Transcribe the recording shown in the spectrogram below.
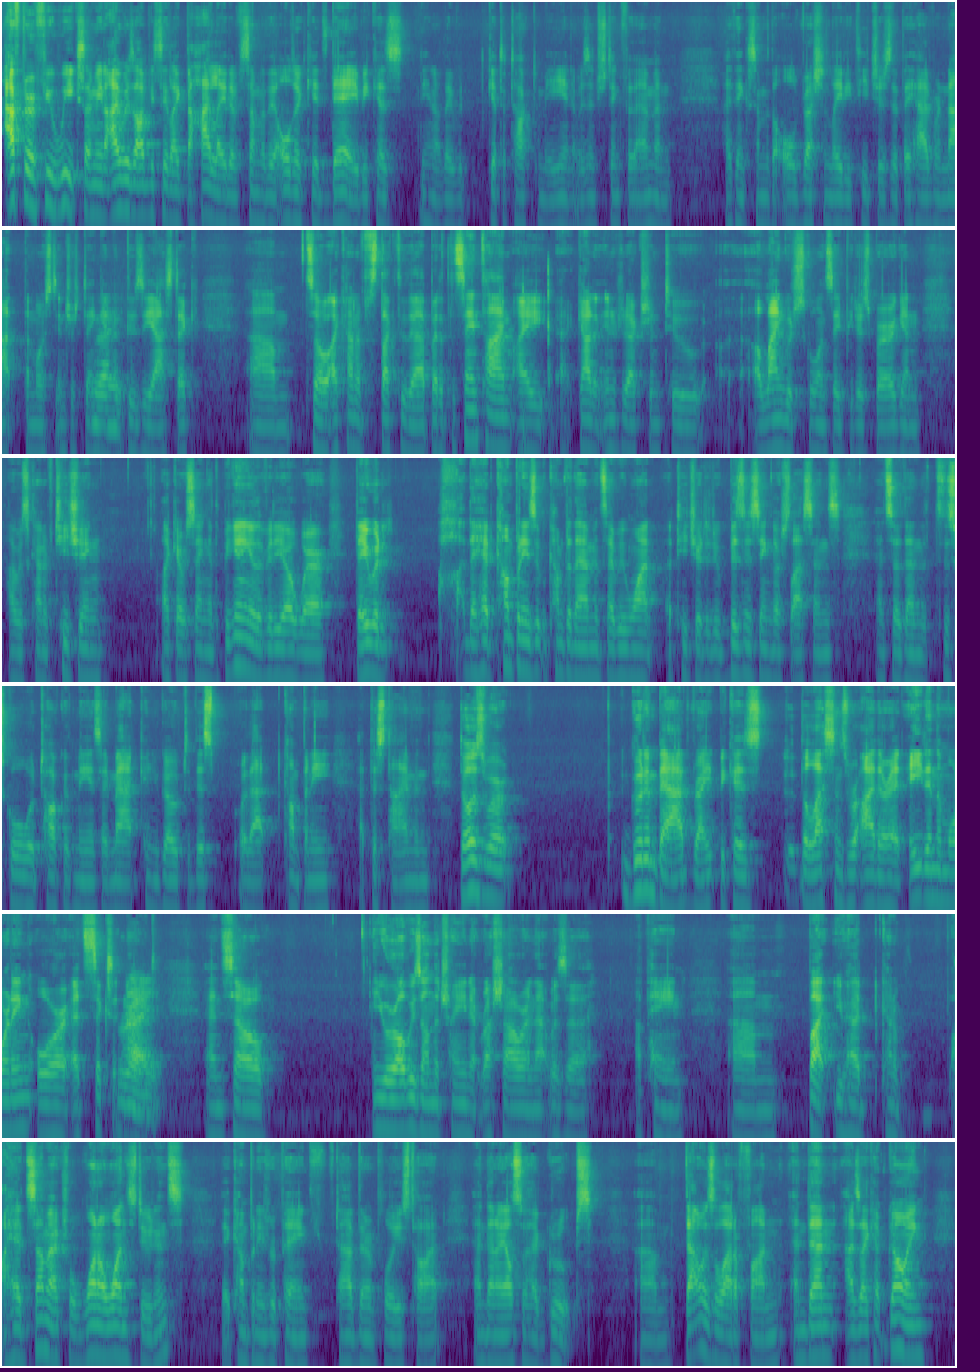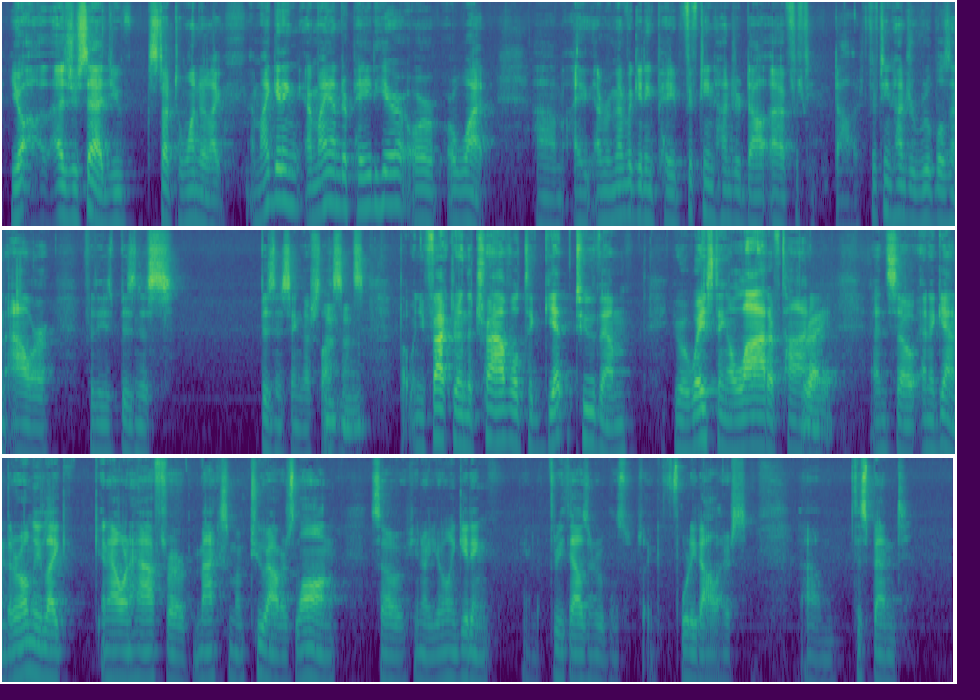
after a few weeks, I mean, I was obviously like the highlight of some of the older kids' day because, you know, they would get to talk to me and it was interesting for them and I think some of the old Russian lady teachers that they had were not the most interesting and enthusiastic. Um, so I kind of stuck to that. But at the same time, I got an introduction to a language school in St. Petersburg, and I was kind of teaching, like I was saying at the beginning of the video, where they would they had companies that would come to them and say we want a teacher to do business english lessons and so then the, the school would talk with me and say matt can you go to this or that company at this time and those were good and bad right because the lessons were either at 8 in the morning or at 6 at night. And so you were always on the train at rush hour and that was a, a pain. Um, but you had kind of i had some actual one-on-one students that companies were paying to have their employees taught. And then i also had groups. Um, that was a lot of fun. And then as i kept going you as you said you start to wonder like am i getting am i underpaid here or or what um, I, I remember getting paid fifteen hundred dollars, uh, fifteen dollars, fifteen hundred rubles an hour for these business business English lessons. But when you factor in the travel to get to them, you were wasting a lot of time. Right. And so, and again, they're only like an hour and a half or maximum two hours long. So you know you're only getting you know, three thousand rubles, like forty dollars, um, to spend,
